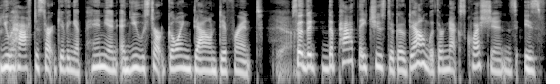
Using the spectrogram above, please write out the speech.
you have to start giving opinion, and you start going down different. Yeah. So the the path they choose to go down with their next questions is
